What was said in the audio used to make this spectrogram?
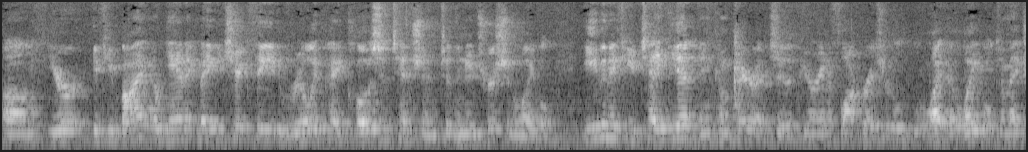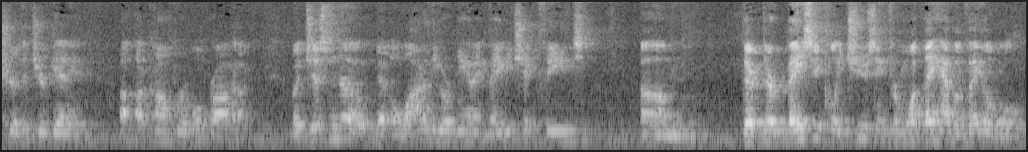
Um, if you buy organic baby chick feed, really pay close attention to the nutrition label. Even if you take it and compare it to the Purina Flock Raiser label to make sure that you're getting a, a comparable product. But just know that a lot of the organic baby chick feeds, um, they're, they're basically choosing from what they have available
